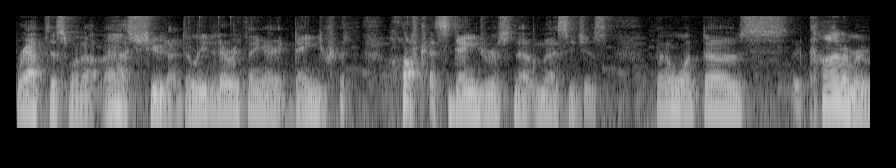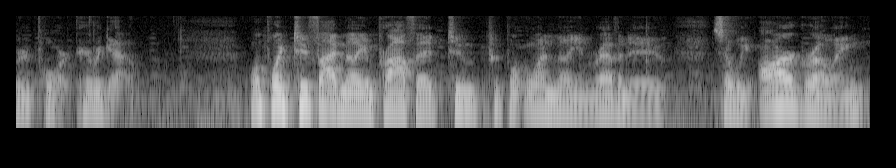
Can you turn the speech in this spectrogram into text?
wrap this one up. Ah, shoot, I deleted everything. I got dangerous. I've got dangerous messages. I don't want those. Economy report. Here we go. 1.25 million profit, 2.1 million revenue. So we are growing.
